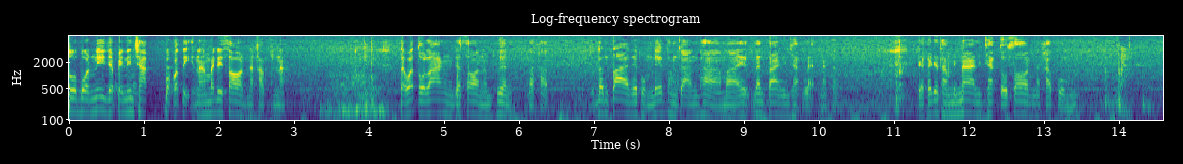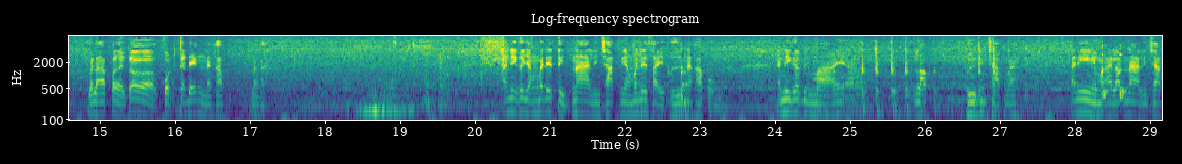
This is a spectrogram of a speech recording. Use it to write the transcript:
ตัวบนนี่จะเป็นลิ้นชักปกตินะไม่ได้ซ่อนนะครับนะแต่ว่าตัวล่างจะซ่อนนะเพื่อนนะครับ ด้านใต้เนี่ยผมได้ทำการผ่าไม้ด้านใต้ลิ้นชักแหละนะครับ เดี๋ยวก็จะทำเป็นหน้าลิ้นชักตัวซ่อนนะครับ ผม เวลาเปิดก็กดกระเด้งนะครับนะครับอันนี้ก็ยังไม่ได้ติดหน้าลิ้นชักยังไม่ได้ใส่พื้นนะครับ ผม อันนี้ก็เป็นไม้รับพื้นลิ้นชักนะ อันนี้ไม้รับหน้าลิ้นชัก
